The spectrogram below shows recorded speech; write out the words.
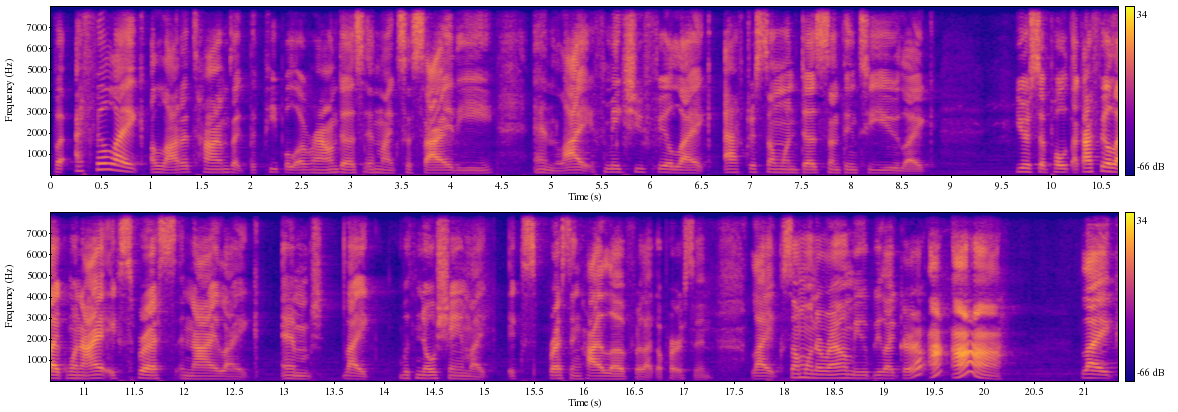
But I feel like a lot of times, like the people around us in like society and life makes you feel like after someone does something to you, like you're supposed. Like I feel like when I express and I like am like with no shame, like expressing high love for like a person, like someone around me would be like, "Girl, uh, uh like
